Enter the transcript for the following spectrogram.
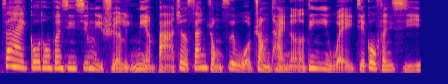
在沟通分析心理学里面，把这三种自我状态呢定义为结构分析。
